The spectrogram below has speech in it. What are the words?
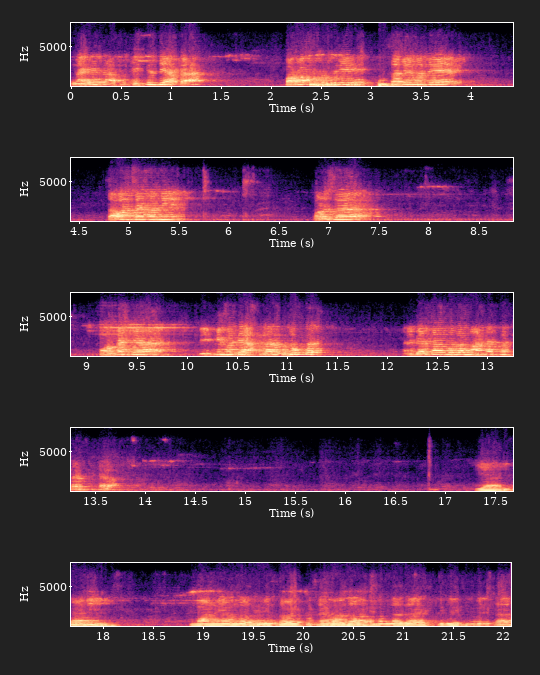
नाही आपण येतील ते आता. परवा कुठेतरी सभेमध्ये चव्हाण साहेबांनी थोडस पोटाच्या बेमीमध्ये असणारं दुःख आणि व्यथा सुद्धा मांडण्याचा प्रयत्न केला. या ठिकाणी मान्य आमदार श्री सोळंकी साहेबांचा अभिनंदन आहे श्री दुबे सर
